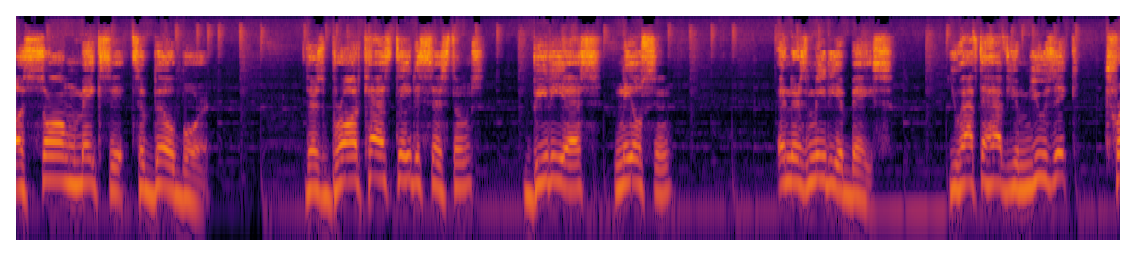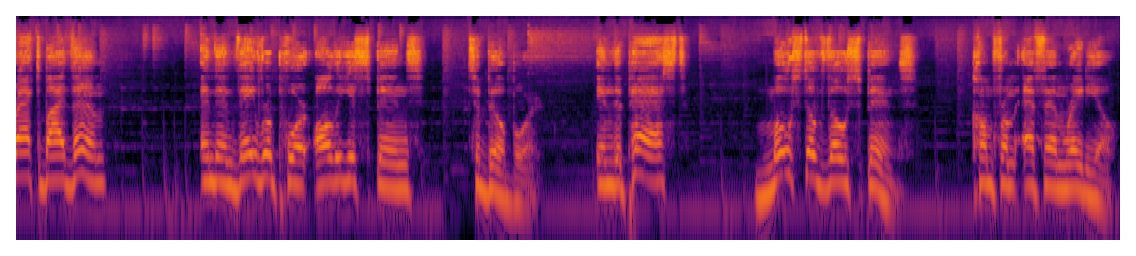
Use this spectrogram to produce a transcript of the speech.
a song makes it to Billboard. There's broadcast data systems, BDS, Nielsen, and there's Mediabase. You have to have your music tracked by them, and then they report all of your spins to Billboard. In the past, most of those spins come from FM radio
